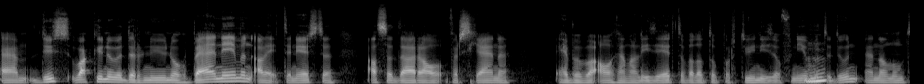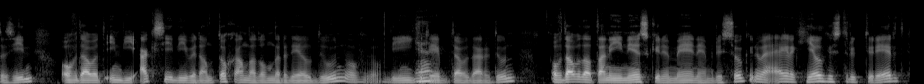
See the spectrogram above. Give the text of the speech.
Ehm, dus wat kunnen we er nu nog bij nemen? Allee, ten eerste, als ze daar al verschijnen, hebben we al geanalyseerd of dat opportun is of niet om het te mhm. doen. En dan om te zien of dat we het in die actie die we dan toch aan dat onderdeel doen, of, of die ingreep dat we daar doen, of dat we dat dan ineens kunnen meenemen. Dus zo kunnen we eigenlijk heel gestructureerd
